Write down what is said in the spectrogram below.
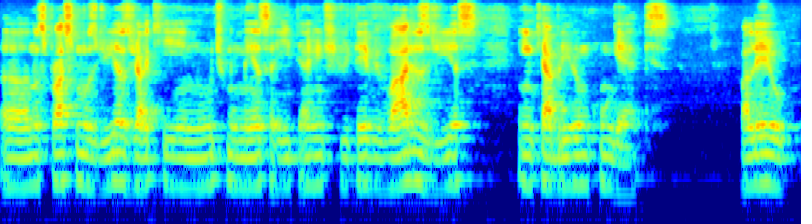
uh, nos próximos dias, já que no último mês aí a gente teve vários dias em que abriram com gaps. Valeu!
